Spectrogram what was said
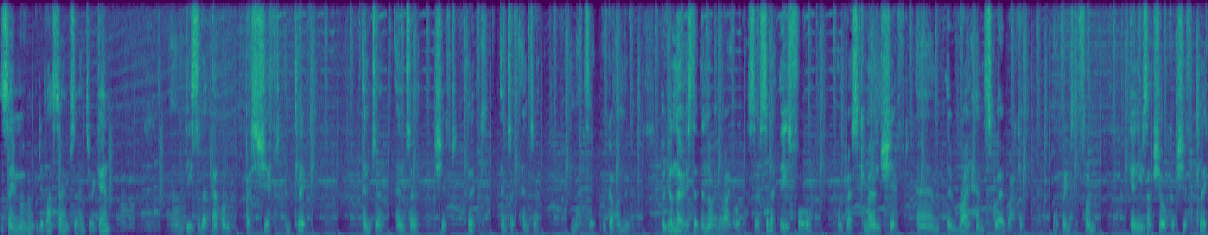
the same movement we did last time. So enter again and deselect that one, press shift and click, enter, enter, shift, click, enter, enter, and that's it. We've got our movement. But you'll notice that they're not in the right order. So select these four and press command shift and the right hand square bracket that brings the front. Again use that shortcut shift click,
